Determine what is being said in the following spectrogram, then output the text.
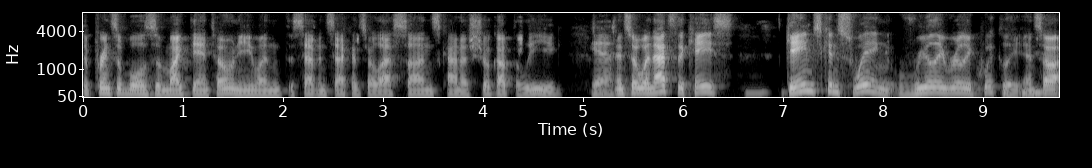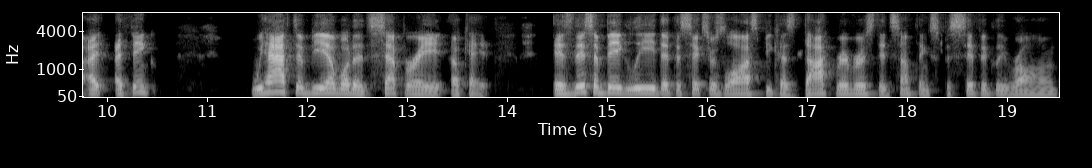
the principles of Mike D'Antoni when the seven seconds or less Suns kind of shook up the league. Yeah. And so when that's the case, games can swing really, really quickly. And mm-hmm. so I, I think we have to be able to separate okay, is this a big lead that the Sixers lost because Doc Rivers did something specifically wrong?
